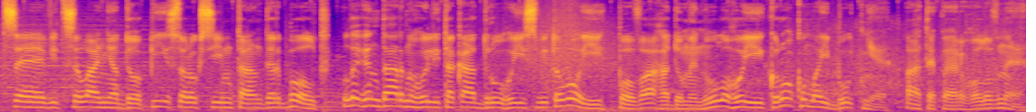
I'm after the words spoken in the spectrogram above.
це відсилання до P-47 Thunderbolt, легендарного літака Другої світової, повага до минулого і крок у майбутнє. А тепер головне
